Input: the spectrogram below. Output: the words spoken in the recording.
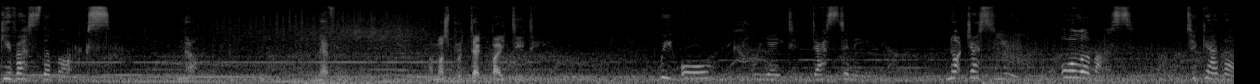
Give us the box. No. Never. I must protect Paititi. We all create destiny. Not just you. All of us. Together.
